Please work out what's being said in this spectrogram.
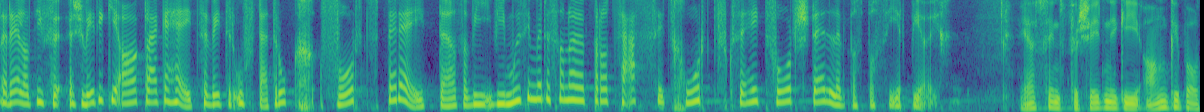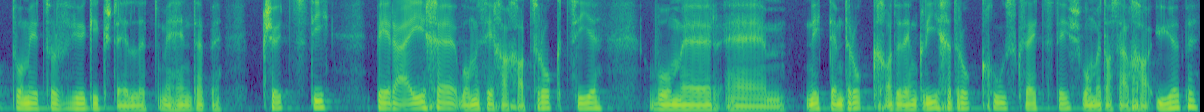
relativ eine schwierige Angelegenheit, sie wieder auf den Druck vorzubereiten. Also wie, wie muss ich mir so einen Prozess jetzt kurz gesagt vorstellen? Was passiert bei euch? Ja, es sind verschiedene Angebote, die wir zur Verfügung stellen. Wir haben eben geschützte Bereiche, wo man sich auch zurückziehen kann, wo man ähm, nicht dem Druck oder dem gleichen Druck ausgesetzt ist, wo man das auch üben kann.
